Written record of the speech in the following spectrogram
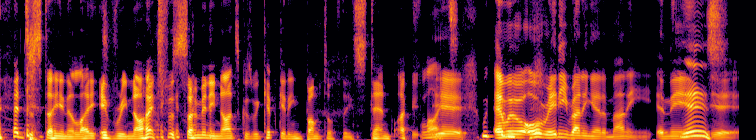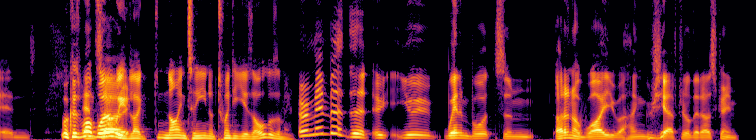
had to stay in LA every night for so many nights because we kept getting bumped off these standby flights. Yeah, we and we were already running out of money, and then Yes. yeah, and well, because what and were we like nineteen or twenty years old or something? I remember that uh, you went and bought some. I don't know why you were hungry after all that ice cream.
